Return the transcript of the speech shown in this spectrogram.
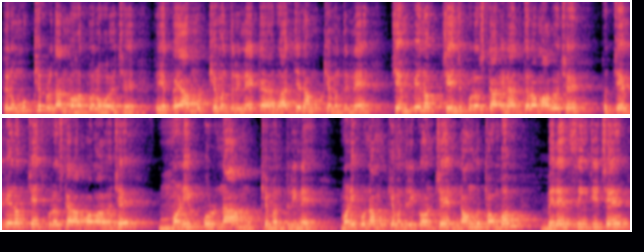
તેનું મુખ્ય પ્રધાન મહત્વનો હોય છે. તો એ કયા મુખ્યમંત્રીને, કયા રાજ્યના મુખ્યમંત્રીને ચેમ્પિયન ઓફ ચેન્જ પુરસ્કાર એનાયત કરવામાં આવ્યો છે? તો ચેમ્પિયન ઓફ ચેન્જ પુરસ્કાર આપવામાં આવ્યો છે મણિપુરના મુખ્યમંત્રીને. મણિપુરના મુખ્યમંત્રી કોણ છે? નોંગ થોમ્બમ બિરેન છે.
